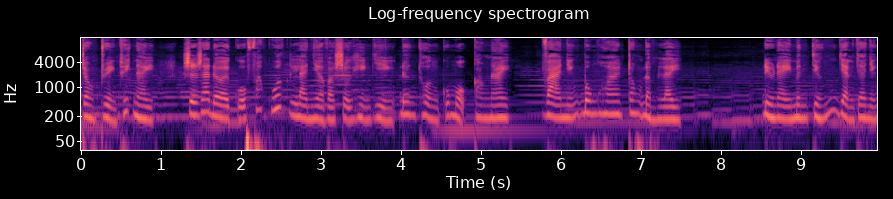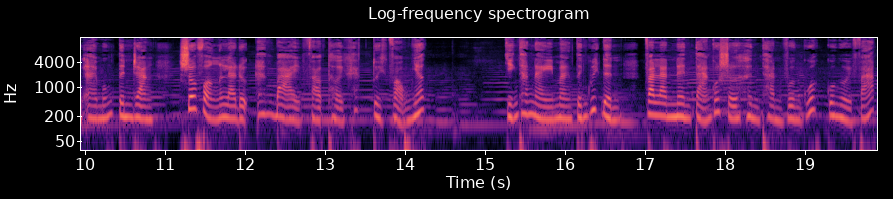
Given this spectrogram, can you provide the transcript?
Trong truyền thuyết này, sự ra đời của Pháp quốc là nhờ vào sự hiện diện đơn thuần của một con nai và những bông hoa trong đầm lầy. Điều này minh chứng dành cho những ai muốn tin rằng số phận là được an bài vào thời khắc tuyệt vọng nhất. Chiến thắng này mang tính quyết định và là nền tảng của sự hình thành vương quốc của người Pháp.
